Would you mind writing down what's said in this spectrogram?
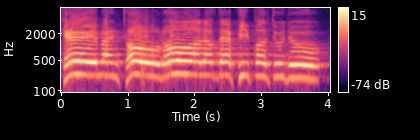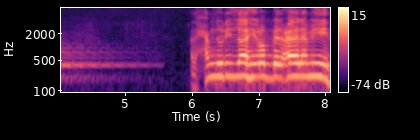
came and told all of their people to do. الحمد لله رب العالمين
